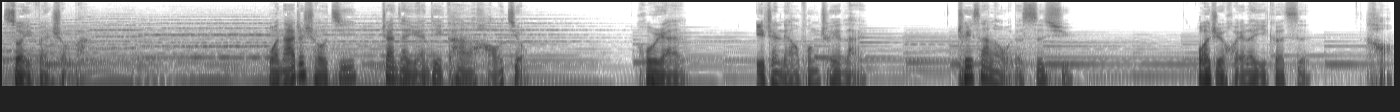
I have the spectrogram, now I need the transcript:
所以分手吧。我拿着手机站在原地看了好久，忽然，一阵凉风吹来，吹散了我的思绪。我只回了一个字：好。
